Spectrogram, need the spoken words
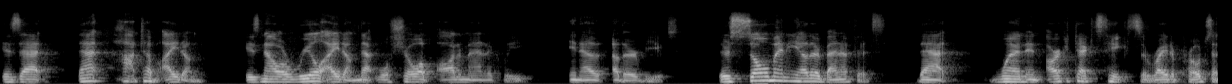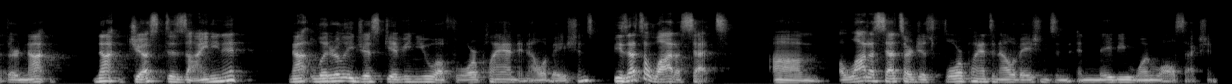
is that that hot tub item is now a real item that will show up automatically in other views. There's so many other benefits that when an architect takes the right approach that they're not not just designing it, not literally just giving you a floor plan and elevations because that's a lot of sets. Um, a lot of sets are just floor plans and elevations and, and maybe one wall section.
